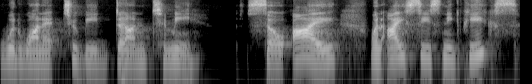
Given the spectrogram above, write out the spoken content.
would want it to be done to me so i when i see sneak peeks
